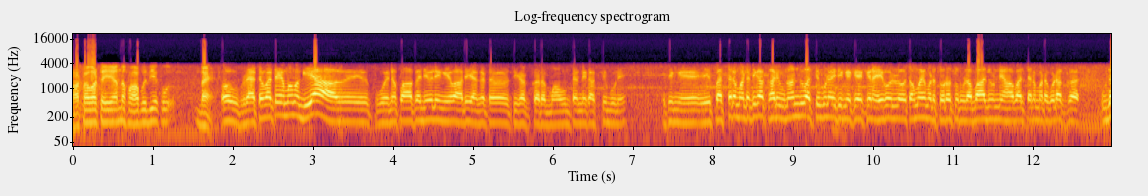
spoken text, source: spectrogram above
රටවට යන්න පාපදියක් නැහැ. ඔව් රටවටේ මම ගියා ඒ වෙන පාපැදි වලින් ඒවා හරි යඟට ටිකක් අර මවුන්ටන් එකක් තිබුණේ. ඉතින් ඒ ඒ පැත්තට මට ටිකක් හරි උනන්දුවක් තිබුණා. ඉතින් එක එක්කෙනා ඒගොල්ලෝ තමයි මට තොරතුරු ලබා දුන්නේ. අහවල් තැන මට ගොඩක් උදව්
